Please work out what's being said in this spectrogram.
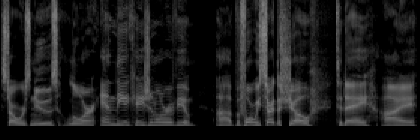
Star Wars news, lore, and the occasional review. Uh, before we start the show today, I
